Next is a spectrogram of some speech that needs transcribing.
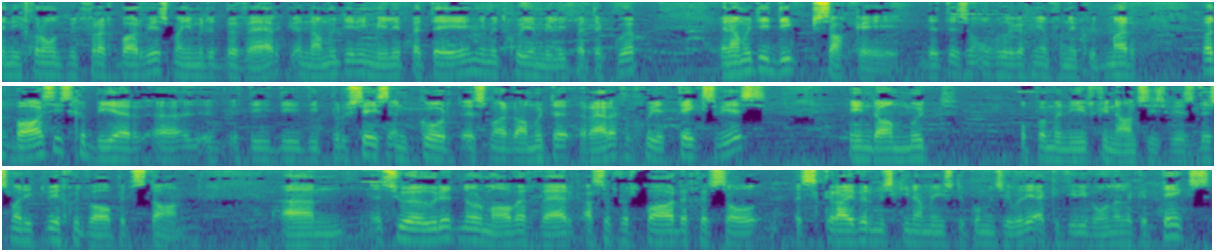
en die grond moet vrugbaar wees, maar jy moet dit bewerk en dan moet jy die mieliepitte hê en jy moet goeie mieliepitte koop en dan moet jy diep sakke hê. Dit is ongelukkig een van die goed, maar wat basies gebeur uh die die die proses in kort is maar daar moet 'n regtig goeie teks wees en dan moet op 'n manier finansies wees. Dis maar die twee goed waarop dit staan. Ehm um, so hoe dit normaalweg werk as 'n vervaardiger sal 'n skrywer miskien na mense toe kom en sê hoor jy ek het hierdie wonderlike teks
